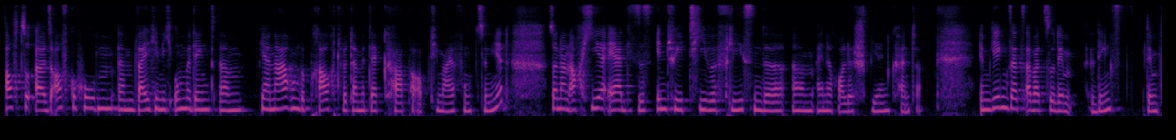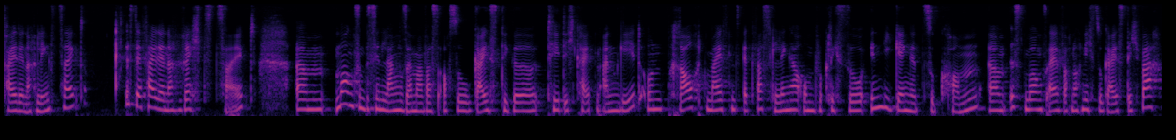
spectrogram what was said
aufzu also aufgehoben, ähm, weil hier nicht unbedingt ähm, ja, Nahrung gebraucht wird, damit der Körper optimal funktioniert, sondern auch hier eher dieses intuitive, fließende ähm, eine Rolle spielen könnte. Im Gegensatz aber zu dem links dem Pfeil, der nach links zeigt, ist der Pfeil, der nach rechts zeigt, ähm, morgens ein bisschen langsamer, was auch so geistige Tätigkeiten angeht und braucht meistens etwas länger, um wirklich so in die Gänge zu kommen, ähm, ist morgens einfach noch nicht so geistig wach.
